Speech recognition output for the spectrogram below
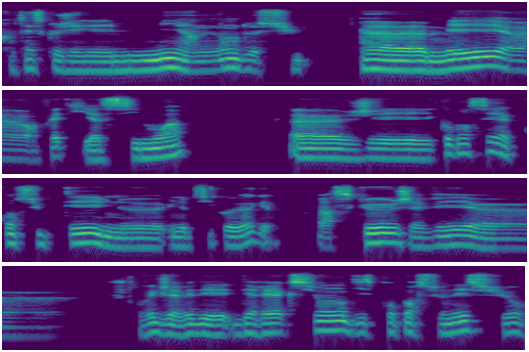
quand est-ce que j'ai mis un nom dessus. Euh, mais euh, en fait, il y a six mois, euh, j'ai commencé à consulter une, une psychologue parce que j'avais, je trouvais que j'avais des, des réactions disproportionnées sur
